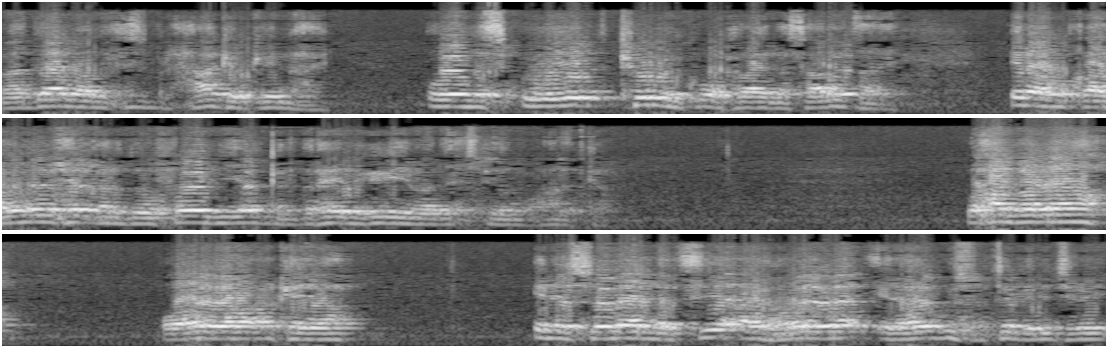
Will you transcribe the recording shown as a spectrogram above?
maadaama aanu xisbul xaakimkii nahay oo mas'uuliyad kawinku oo kale ayna saaran tahay inaanu qaadano wixii qardoofooyin iyo gardarhay nagaga yimaada xisbiyada mucaaridka. Waxaan qabaa oo anigaa arkaya inay somaliland si ay horeba ilaahay ugu suurto gelin jiray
